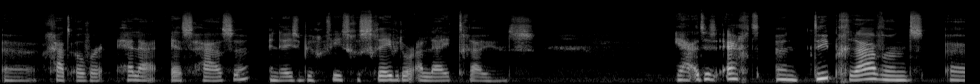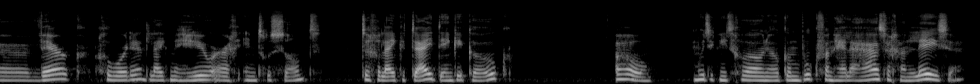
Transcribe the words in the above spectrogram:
Uh, gaat over Hella S. Hazen. En deze biografie is geschreven door Aleid Truijens. Ja, het is echt een diepgravend uh, werk geworden. Het lijkt me heel erg interessant. Tegelijkertijd denk ik ook: oh, moet ik niet gewoon ook een boek van Helle Hazen gaan lezen?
